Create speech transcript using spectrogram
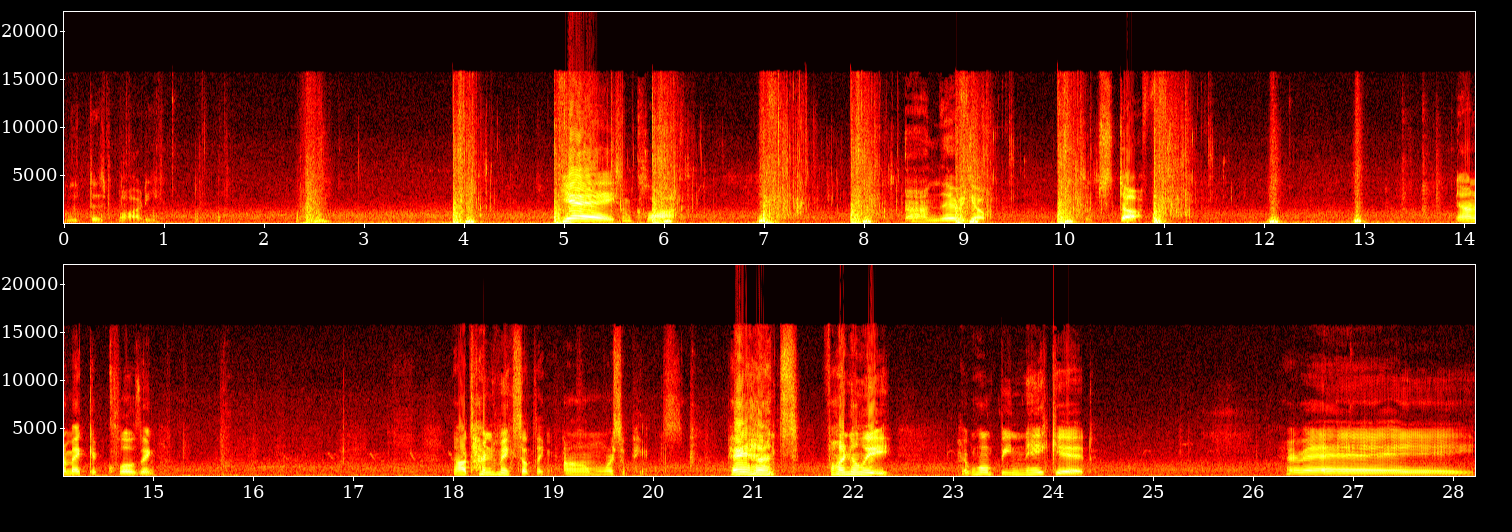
loot this body? Yay! Some cloth. And there we go. Some stuff. Now to make a clothing. Now time to make something. Um, where's the pants? Pants! Finally! I won't be naked. Hooray!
